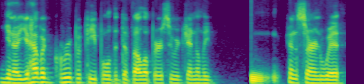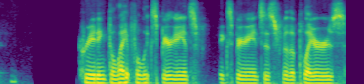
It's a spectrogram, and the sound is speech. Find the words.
you know you have a group of people the developers who are generally concerned with creating delightful experience experiences for the players.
